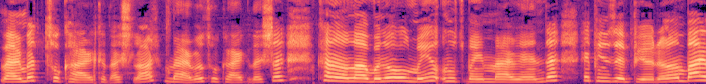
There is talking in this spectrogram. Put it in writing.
Merve Toka arkadaşlar. Merve Toka arkadaşlar. Kanala abone olmayı unutmayın Merve'nin de. Hepinizi öpüyorum. Bay bay.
